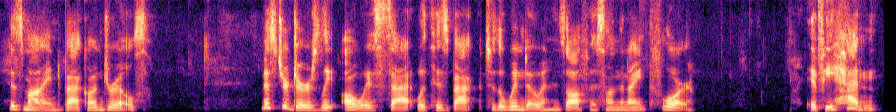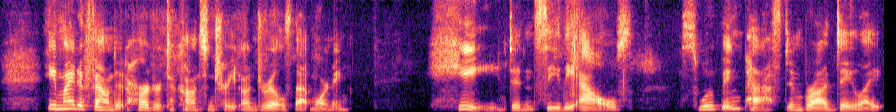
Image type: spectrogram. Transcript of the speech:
his mind back on drills. Mr. Dursley always sat with his back to the window in his office on the ninth floor. If he hadn't, he might have found it harder to concentrate on drills that morning. He didn't see the owls swooping past in broad daylight,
